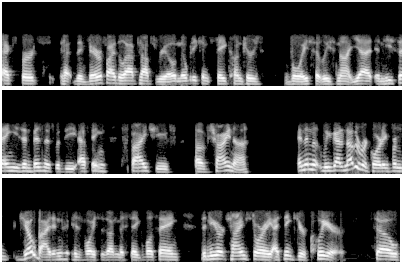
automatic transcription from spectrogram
experts. They verified the laptop's real. Nobody can fake Hunter's voice, at least not yet. And he's saying he's in business with the effing spy chief of China. And then we've got another recording from Joe Biden. His voice is unmistakable, saying the New York Times story. I think you're clear. So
